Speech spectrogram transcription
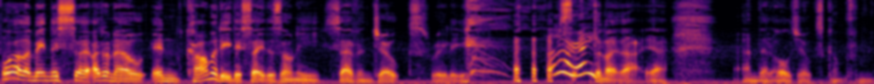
Well, I mean, this. Uh, I don't know. In comedy, they say there's only seven jokes, really. All right. Something like that, yeah. And that all jokes come from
